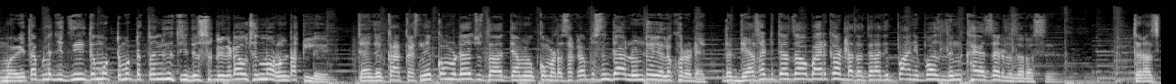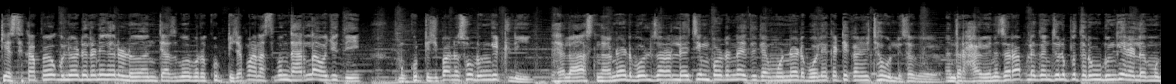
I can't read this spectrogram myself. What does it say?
मळीत आपलं जिथे जिथे मोठं मोठं तण दिलं तिथे सगळीकडे औषध मारून टाकलं. त्यानंतर काकासने कोंबडा होता. त्यामुळे कोंबडा सकाळपासून डालून ठेवलेला खोरड्यात. तर त्यासाठी त्या बाहेर काढला तर त्याला आधी पाणी पाजलं आणि खायचं चाललं जरा असं तर आज केस कापाय उघडलेला निघालेलो आणि त्याचबरोबर कुट्टीच्या पानास पण धार लावायची होती. मग कुट्टीची पानं सोडून घेतली. ह्याला असणार नटबोल्ट जरा लयच इम्पॉर्टंट नाही त्यामुळे नटबोल एका ठिकाणी ठेवलं सगळं. नंतर हवेनं जर आपलं गंजलं पत्र उडून गेलेलं मग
